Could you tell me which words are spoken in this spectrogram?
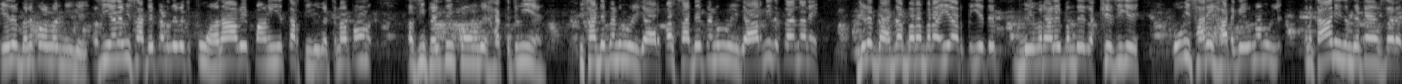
ਇਹਦੇ ਬਿਲਕੁਲ ਨਹੀਂ ਗਏ। ਅਸੀਂ ਆਨੇ ਵੀ ਸਾਡੇ ਪਿੰਡ ਦੇ ਵਿੱਚ ਧੂਆਂ ਨਾ ਆਵੇ, ਪਾਣੀ ਇਹ ਧਰਤੀ ਦੇ ਵਿੱਚ ਨਾ ਪਾਉਣ। ਅਸੀਂ ਫੈਕਟਰੀ ਪਾਉਣ ਦੇ ਹੱਕ 'ਚ ਵੀ ਹੈ। ਵੀ ਸਾਡੇ ਪਿੰਡ ਨੂੰ ਰੁਜ਼ਗਾਰ, ਪਰ ਸਾਡੇ ਪਿੰਡ ਨੂੰ ਰੁਜ਼ਗਾਰ ਨਹੀਂ ਦਿੱਤਾ ਇਹਨਾਂ ਨੇ। ਜਿਹੜੇ 10 10 12 12 ਹਜ਼ਾਰ ਰੁਪਏ ਤੇ ਲੇਬਰ ਵਾਲੇ ਬੰਦੇ ਰੱਖੇ ਸੀਗੇ, ਉਹ ਵੀ ਸਾਰੇ ਹਟ ਗਏ। ਉਹਨਾਂ ਨੂੰ ਤਨਖਾਹ ਨਹੀਂ ਦਿੰਦੇ ਟਾਈਮ ਸਰ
